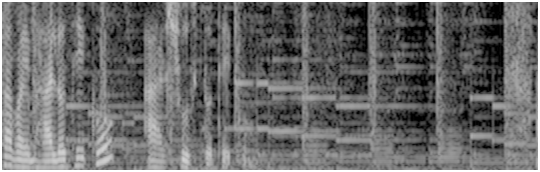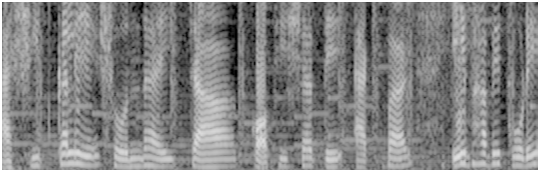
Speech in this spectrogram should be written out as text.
সবাই ভালো থেকো আর সুস্থ থেকো। আর শীতকালে সন্ধ্যায় চা, কফির সাথে একবার এভাবে করে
